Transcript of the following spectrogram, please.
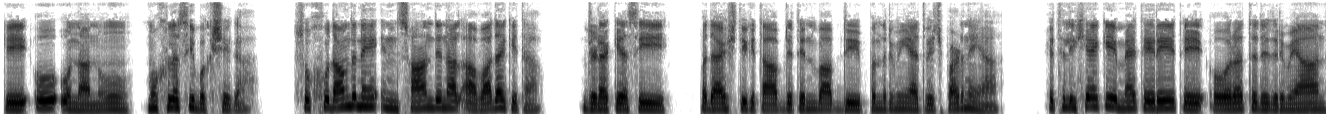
ਕਿ ਉਹ ਉਹਨਾਂ ਨੂੰ ਮੁਖਲਸੀ ਬਖਸ਼ੇਗਾ। ਸੋ ਖੁਦਾਵੰਦ ਨੇ ਇਨਸਾਨ ਦੇ ਨਾਲ ਆ ਵਾਅਦਾ ਕੀਤਾ, ਜਿਹੜਾ ਕਿ ਅਸੀਂ ਪਦਾਇਸ਼ ਦੀ ਕਿਤਾਬ ਦੇ 3 ਬਾਬ ਦੀ 15ਵੀਂ ਆਇਤ ਵਿੱਚ ਪੜ੍ਹਨੇ ਆ। ਇੱਥੇ ਲਿਖਿਆ ਹੈ ਕਿ ਮੈਂ ਤੇਰੇ ਤੇ ਔਰਤ ਦੇ ਦਰਮਿਆਨ,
